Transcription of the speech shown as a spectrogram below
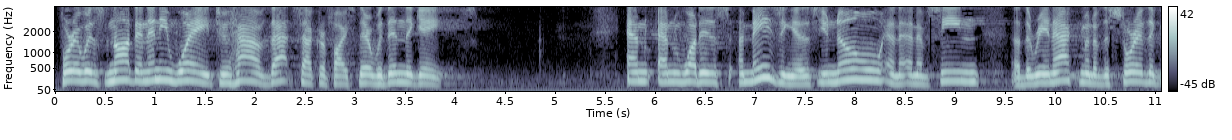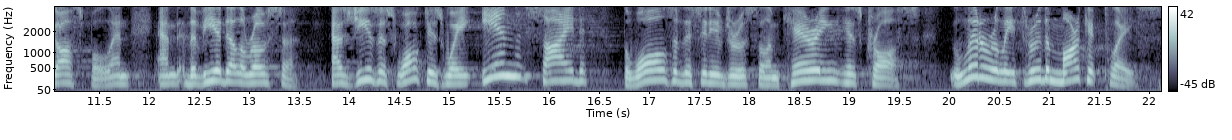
For it was not in any way to have that sacrifice there within the gates. And, and what is amazing is, you know, and, and have seen uh, the reenactment of the story of the gospel and, and the Via Dolorosa as Jesus walked his way inside the walls of the city of Jerusalem carrying his cross, literally through the marketplace.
